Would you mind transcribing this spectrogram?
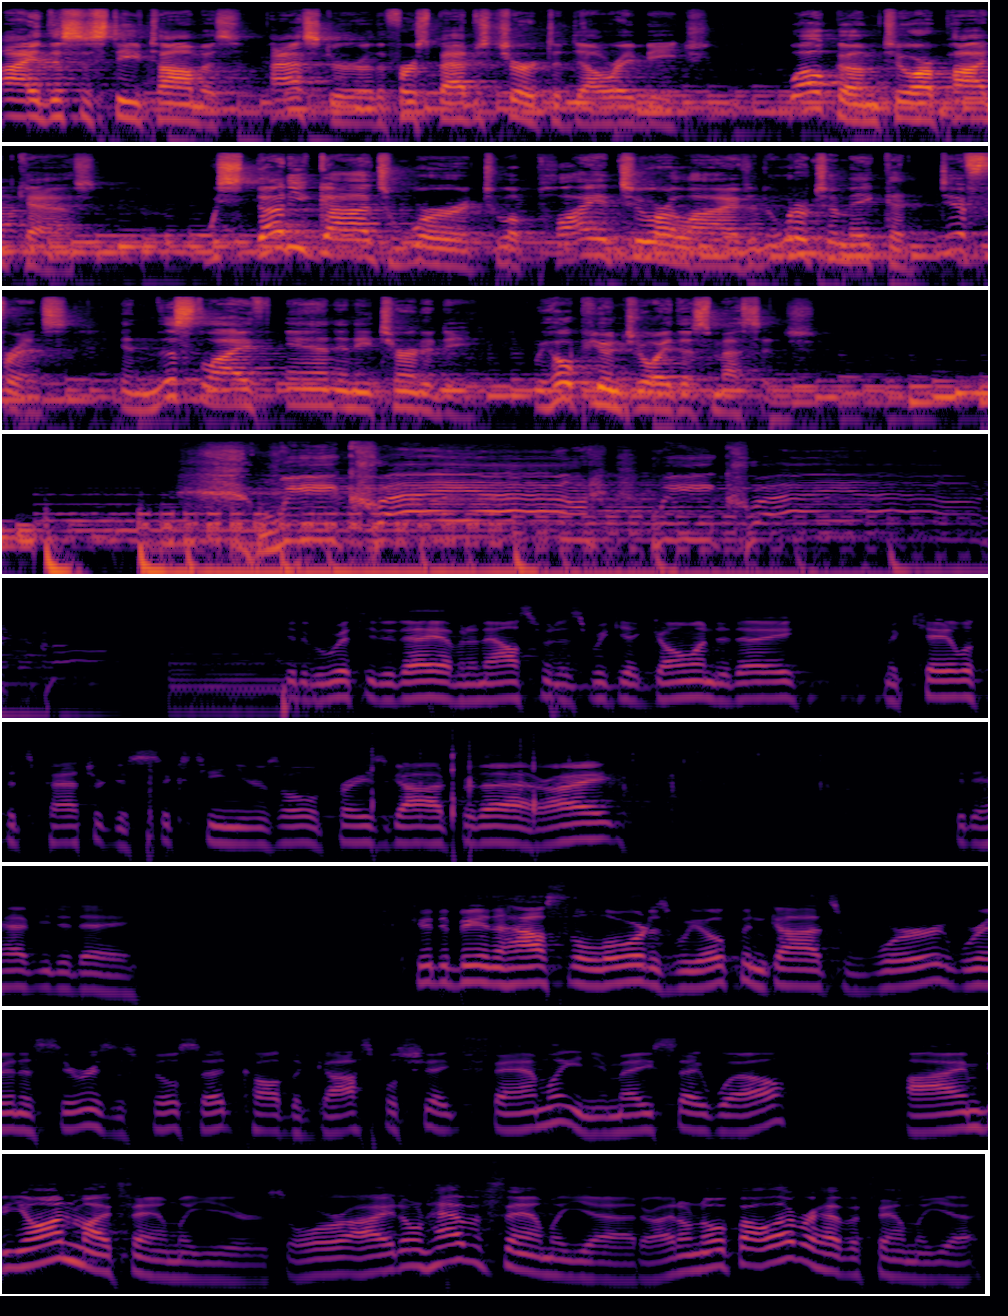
Hi, this is Steve Thomas, pastor of the First Baptist Church at Delray Beach. Welcome to our podcast. We study God's Word to apply it to our lives in order to make a difference in this life and in eternity. We hope you enjoy this message. We cry out, we cry out. Good to be with you today. I have an announcement as we get going today. Michaela Fitzpatrick is 16 years old. Praise God for that, right? Good to have you today. Good to be in the house of the Lord as we open God's Word. We're in a series, as Phil said, called The Gospel Shaped Family. And you may say, well, I'm beyond my family years, or I don't have a family yet, or I don't know if I'll ever have a family yet.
